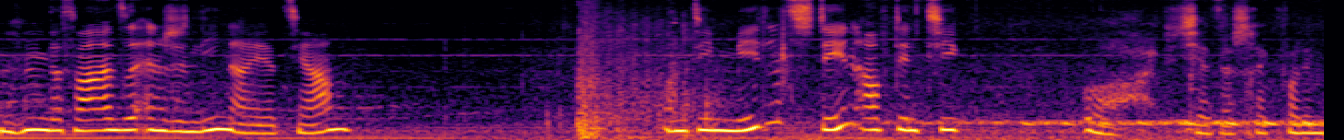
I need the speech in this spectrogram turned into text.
Mhm, das war also Angelina jetzt, ja? Und die Mädels stehen auf den Tieg... Oh, bin ich jetzt erschreckt vor dem,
